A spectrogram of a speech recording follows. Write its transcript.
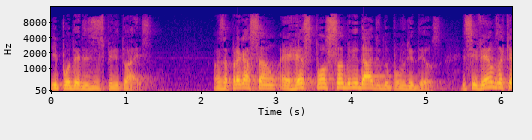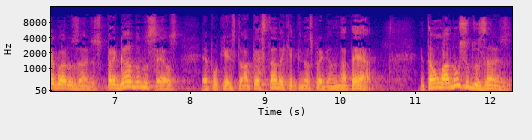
e poderes espirituais, mas a pregação é responsabilidade do povo de Deus. E se vemos aqui agora os anjos pregando nos céus, é porque eles estão atestando aquilo que nós pregamos na terra. Então, o anúncio dos anjos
